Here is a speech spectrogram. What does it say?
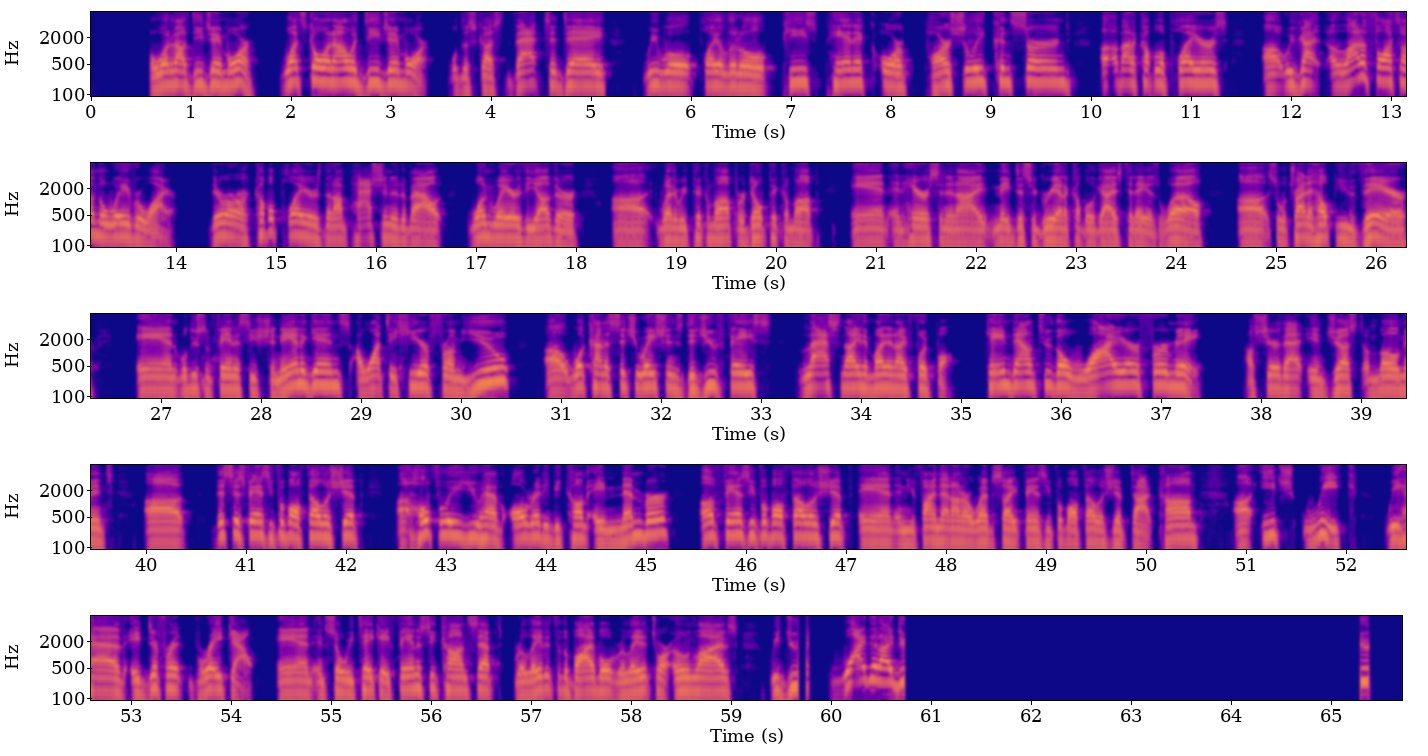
But what about DJ Moore? What's going on with DJ Moore? We'll discuss that today. We will play a little peace, panic, or partially concerned uh, about a couple of players. Uh, we've got a lot of thoughts on the waiver wire. There are a couple players that I'm passionate about one way or the other, uh, whether we pick them up or don't pick them up. And and Harrison and I may disagree on a couple of guys today as well. Uh, so we'll try to help you there, and we'll do some fantasy shenanigans. I want to hear from you. Uh, what kind of situations did you face last night in Monday Night Football? Came down to the wire for me. I'll share that in just a moment. Uh, this is Fantasy Football Fellowship. Uh, hopefully, you have already become a member of Fantasy Football Fellowship, and, and you find that on our website, fantasyfootballfellowship.com. Uh, each week, we have a different breakout. And, and so we take a fantasy concept related to the Bible, related to our own lives. We do. Why did I do?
